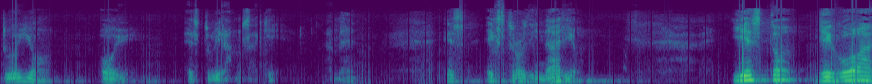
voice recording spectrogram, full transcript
tú y yo hoy estuviéramos aquí. Amén. Es extraordinario. Y esto llegó a,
